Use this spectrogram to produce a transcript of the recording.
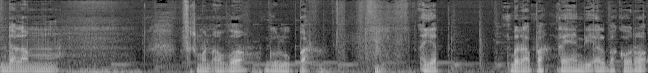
Dalam firman Allah gue lupa. Ayat berapa? Kayak yang di Al-Baqarah.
